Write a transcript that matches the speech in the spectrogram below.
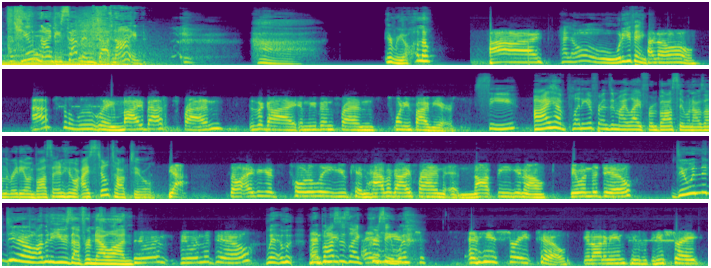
Q97.9. Here we go. Hello. Hi. Hello. What do you think? Hello. Absolutely. My best friend is a guy, and we've been friends 25 years. See, I have plenty of friends in my life from Boston when I was on the radio in Boston who I still talk to. Yeah. So I think it's totally, you can have a guy friend and not be, you know, doing the do. Doing the do. I'm going to use that from now on. Doing, doing the do. Wait, who- my And boss is like, and Krissy, he's- and he's straight too. You know what I mean? He's he's straight.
